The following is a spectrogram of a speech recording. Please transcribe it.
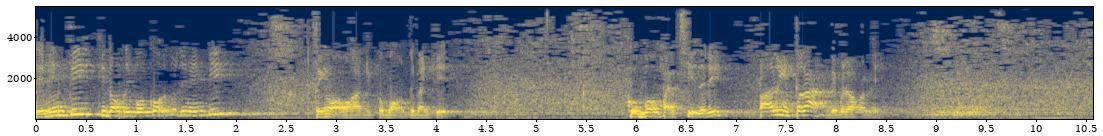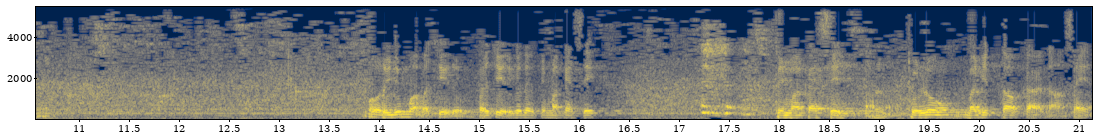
Dia mimpi Tidur di pokok tu dia mimpi. Tengok orang di kubur tu bangkit. Kubur pakcik tadi Paling terang daripada orang lain. Oh dia jumpa pakcik tu. Pakcik tu kata terima kasih. Terima kasih. Tolong bagi tahu ke anak saya.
